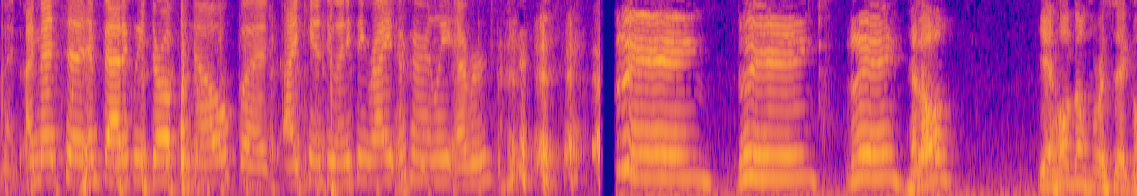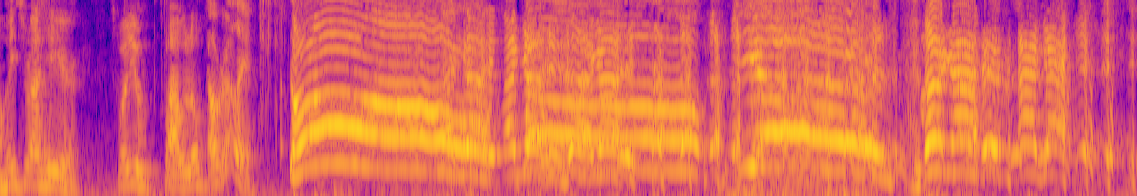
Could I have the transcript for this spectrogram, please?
I, I meant to emphatically throw up the no, but I can't do anything right apparently ever. Ring, ring, ring. Hello? Yeah, hold on for a second. He's right here. It's for you, Pablo. Oh, really? Oh! I got him, I got him, I got him. Yes! I got him, I got him.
